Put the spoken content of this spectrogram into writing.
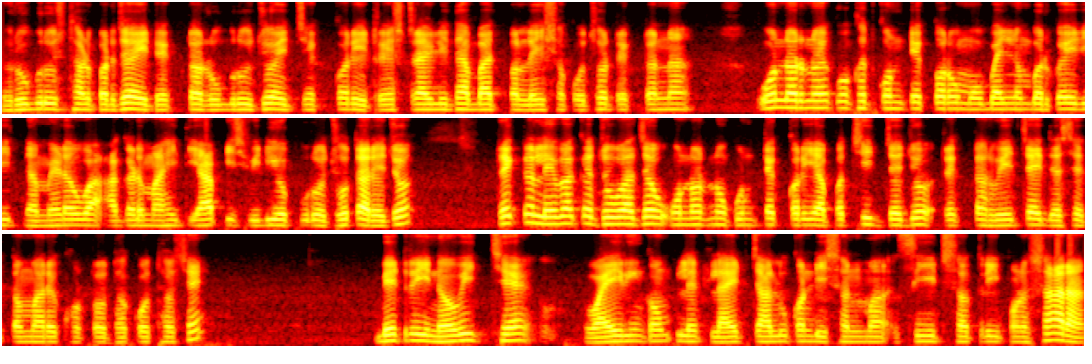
રૂબરૂ સ્થળ પર જઈ ટ્રેક્ટર રૂબરૂ જોઈ ચેક કરી ટેસ્ટ ડ્રાઈવ લીધા બાદ પણ લઈ શકો છો ટ્રેક્ટરના ઓનરનો એક વખત કોન્ટેક કરો મોબાઈલ નંબર કઈ રીતના મેળવવા આગળ માહિતી આપીશ વીડિયો પૂરો જોતા રહેજો. ટ્રેક્ટર લેવા કે જોવા જાવ ઓનરનો કોન્ટેક કર્યા પછી જ જજો, ટ્રેક્ટર વેચાઈ જશે, તમારે ખોટો ધક્કો થશે. બેટરી નવી જ છે વાયરિંગ કમ્પ્લીટ લાઇટ ચાલુ કન્ડિશનમાં સીટ છત્રી પણ સારા.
